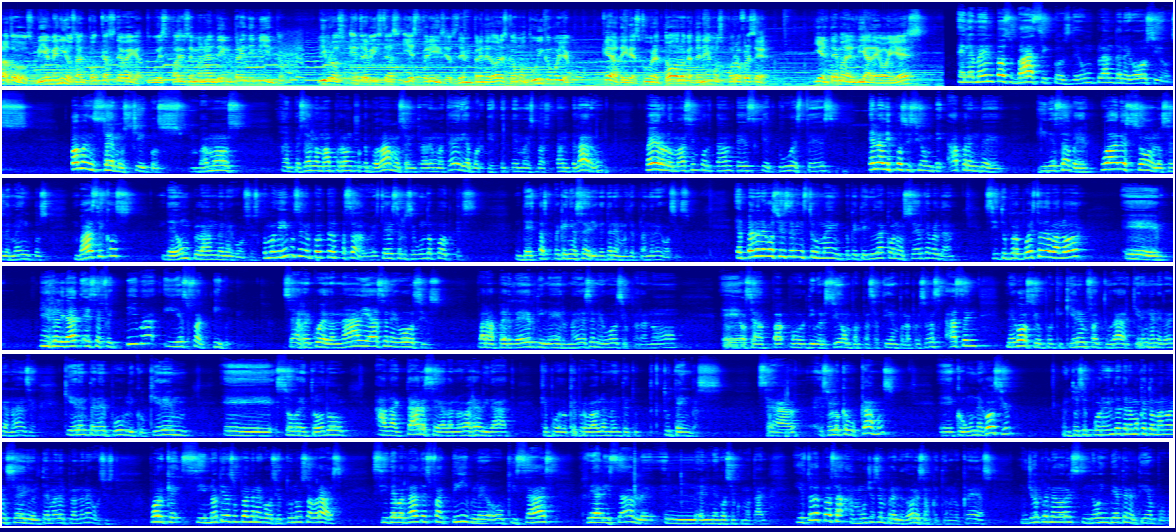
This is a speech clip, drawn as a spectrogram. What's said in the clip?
Hola a todos, bienvenidos al podcast de Vega, tu espacio semanal de emprendimiento, libros, entrevistas y experiencias de emprendedores como tú y como yo. Quédate y descubre todo lo que tenemos por ofrecer. Y el tema del día de hoy es... Elementos básicos de un plan de negocios. Comencemos chicos, vamos a empezar lo más pronto que podamos a entrar en materia porque este tema es bastante largo. Pero lo más importante es que tú estés en la disposición de aprender y de saber cuáles son los elementos básicos de un plan de negocios. Como dijimos en el podcast pasado, este es el segundo podcast de esta pequeña serie que tenemos de plan de negocios. El plan de negocios es el instrumento que te ayuda a conocer de verdad si tu propuesta de valor eh, en realidad es efectiva y es factible. O sea, recuerda, nadie hace negocios para perder dinero, nadie hace negocios para no, eh, o sea, por diversión, por pasatiempo. Las personas hacen negocios porque quieren facturar, quieren generar ganancias, quieren tener público, quieren eh, sobre todo adaptarse a la nueva realidad que, puedo, que probablemente tú, tú tengas. O sea, eso es lo que buscamos eh, con un negocio entonces, por ende, tenemos que tomarnos en serio el tema del plan de negocios. Porque si no tienes un plan de negocios, tú no sabrás si de verdad es factible o quizás realizable el, el negocio como tal. Y esto le pasa a muchos emprendedores, aunque tú no lo creas. Muchos emprendedores no invierten el tiempo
